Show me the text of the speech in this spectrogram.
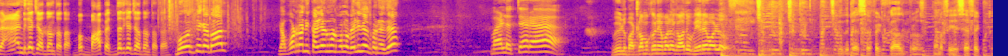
గ్రాండ్గా చేద్దాం తాత. బాగా పెద్దదిగా చేద్దాం తాత. భోస్తిక బాల్ ఎవడరా నీ కళ్యాణ మండపంలో వెళ్ళి చేసుకునేది? వాళ్ళు వచ్చారా వీళ్ళు బట్టలు అమ్ముకునే వాళ్ళు కాదు వేరే వాళ్ళు ఇది డ్రెస్ ఎఫెక్ట్ కాదు బ్రో మన ఫేస్ ఎఫెక్ట్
